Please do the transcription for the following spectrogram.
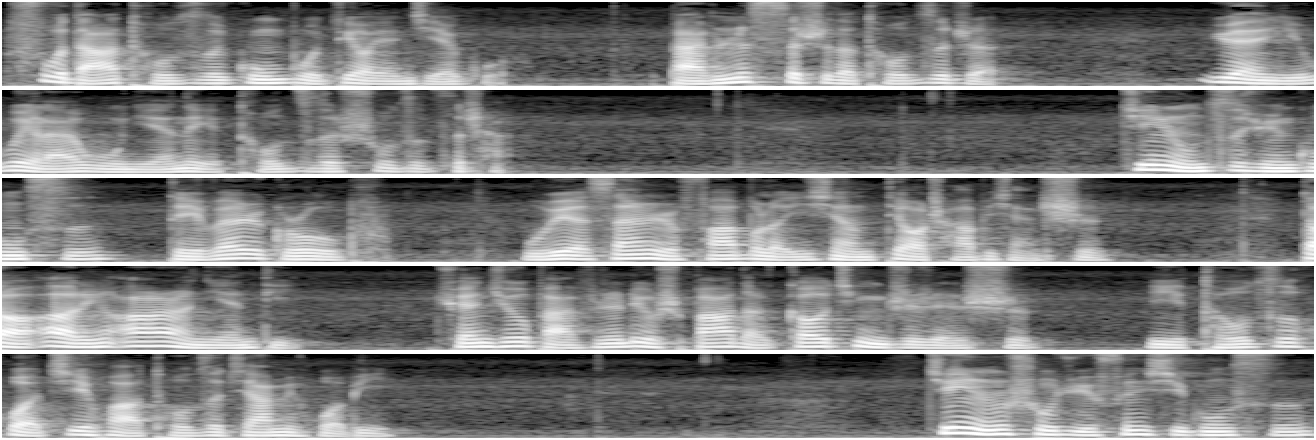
富达投资公布调研结果，百分之四十的投资者愿意未来五年内投资数字资产。金融咨询公司 Dever Group 五月三日发布了一项调查，显示，到二零二二年底，全球百分之六十八的高净值人士已投资或计划投资加密货币。金融数据分析公司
